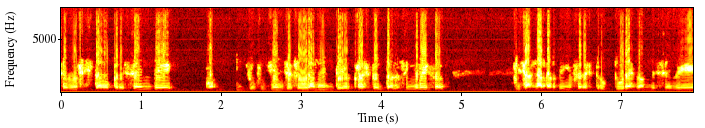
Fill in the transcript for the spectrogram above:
se ve un Estado presente, con insuficiencia seguramente respecto a los ingresos, quizás la parte de infraestructura es donde se ve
